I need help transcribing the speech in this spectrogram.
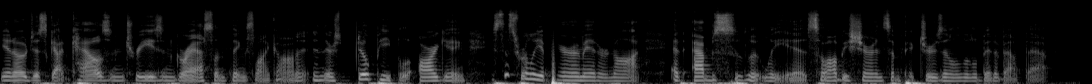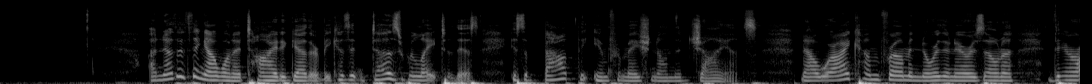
you know, just got cows and trees and grass and things like on it. And there's still people arguing, is this really a pyramid or not? It absolutely is. So I'll be sharing some pictures in a little bit about that. Another thing I want to tie together because it does relate to this is about the information on the giants. Now, where I come from in northern Arizona, there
